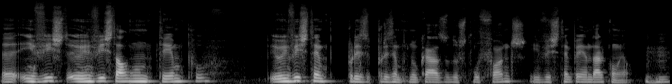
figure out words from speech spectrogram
eh, invisto, eu invisto algum tempo eu invisto tempo, por, por exemplo, no caso dos telefones, invisto tempo em andar com ele. Uhum.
